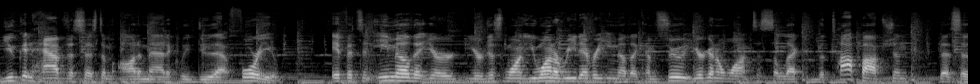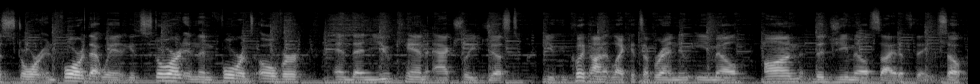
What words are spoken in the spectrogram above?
you can have the system automatically do that for you. If it's an email that you're you're just want you want to read every email that comes through, you're going to want to select the top option that says store and forward. That way it gets stored and then forwards over and then you can actually just you can click on it like it's a brand new email on the Gmail side of things. So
